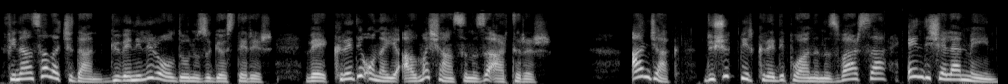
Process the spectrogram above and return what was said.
finansal açıdan güvenilir olduğunuzu gösterir ve kredi onayı alma şansınızı artırır. Ancak düşük bir kredi puanınız varsa endişelenmeyin.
